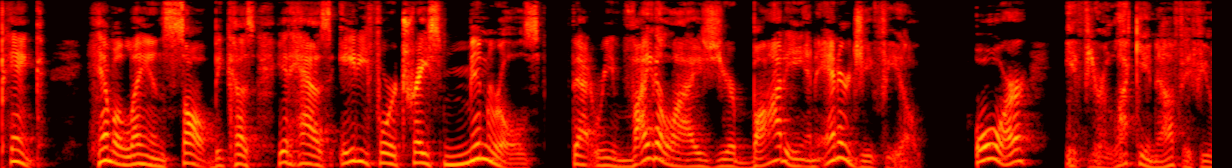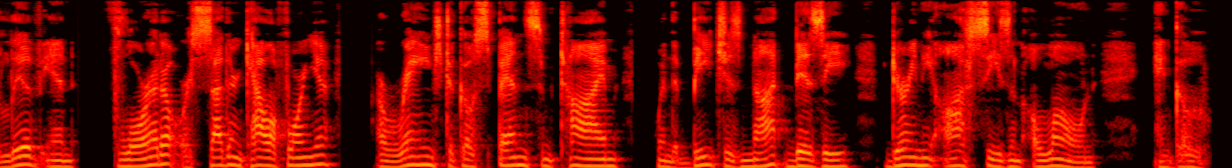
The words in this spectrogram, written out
pink Himalayan salt because it has 84 trace minerals that revitalize your body and energy field. Or if you're lucky enough, if you live in Florida or Southern California, arrange to go spend some time when the beach is not busy during the off season alone and go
